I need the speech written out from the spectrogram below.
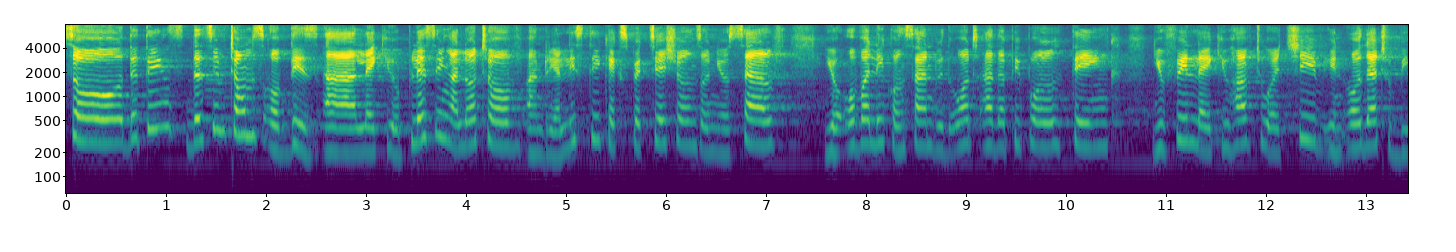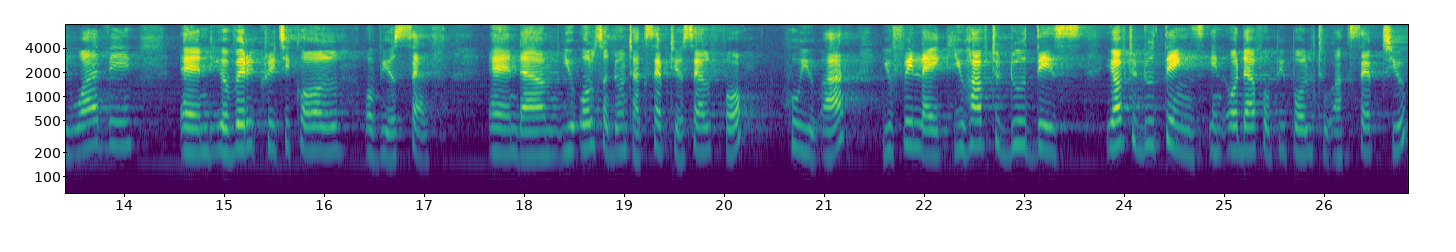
So the things, the symptoms of this are like you're placing a lot of unrealistic expectations on yourself. You're overly concerned with what other people think. You feel like you have to achieve in order to be worthy, and you're very critical of yourself. And um, you also don't accept yourself for who you are. You feel like you have to do this you have to do things in order for people to accept you.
